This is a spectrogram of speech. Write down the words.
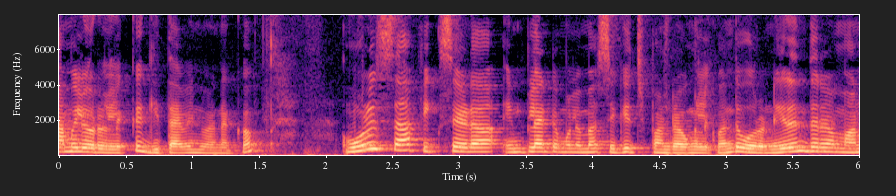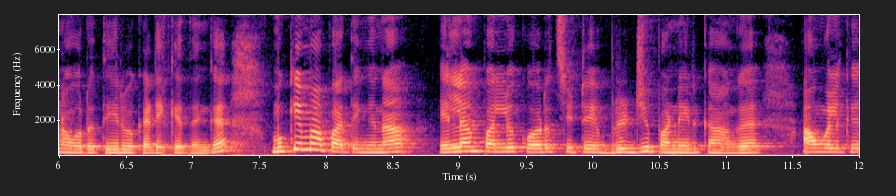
தமிழர்களுக்கு கீதாவின் வணக்கம். முழுசாக ஃபிக்ஸடாக இம்ப்ளான்ட் மூலமாக சிகிச்சை பண்ணுறவங்களுக்கு வந்து ஒரு நிரந்தரமான ஒரு தீர்வு கிடைக்குதுங்க. முக்கியமாக பார்த்தீங்கன்னா எல்லாம் பல்லு குறைச்சிட்டு பிரிட்ஜு பண்ணியிருக்காங்க அவங்களுக்கு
